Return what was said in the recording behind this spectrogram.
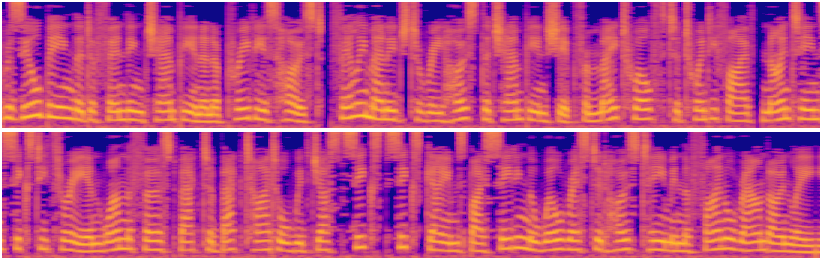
Brazil being the defending champion and a previous host, fairly managed to re-host the championship from May 12 to 25, 1963 and won the first back-to-back -back title with just six, six games by seeding the well-rested host team in the final round only.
